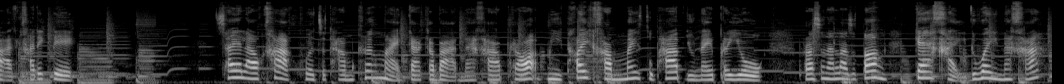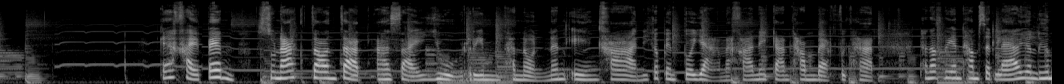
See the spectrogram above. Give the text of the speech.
บาทคะเด็กๆ ใช่แล้วค่ะควรจะทำเครื่องหมายกากบาทนะคะ เพราะมีถ้อยคำไม่สุภาพอยู่ในประโยค เพราะฉะนั้นเราจะต้องแก้ไขด้วยนะคะ แก้ไขเป็นสุนัขจรจัดอาศัยอยู่ริมถนนนั่นเองค่ะ นี่ก็เป็นตัวอย่างนะคะในการทำแบบฝึกหัด ถ้านักเรียนทำเสร็จแล้วอย่าลืม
